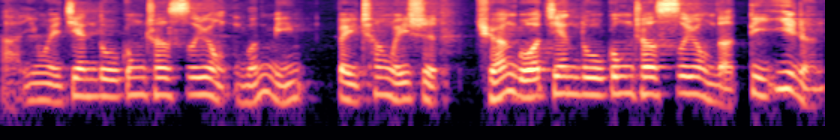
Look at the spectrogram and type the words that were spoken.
啊，因为监督公车私用闻名。被称为是全国监督公车私用的第一人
